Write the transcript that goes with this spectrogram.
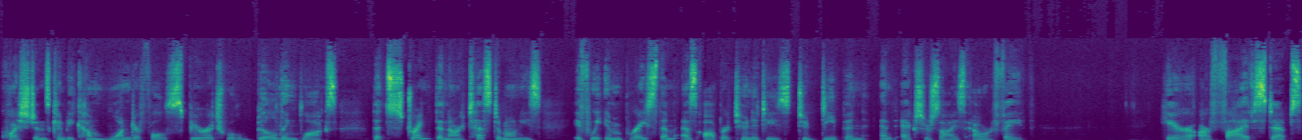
Questions can become wonderful spiritual building blocks that strengthen our testimonies if we embrace them as opportunities to deepen and exercise our faith. Here are five steps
